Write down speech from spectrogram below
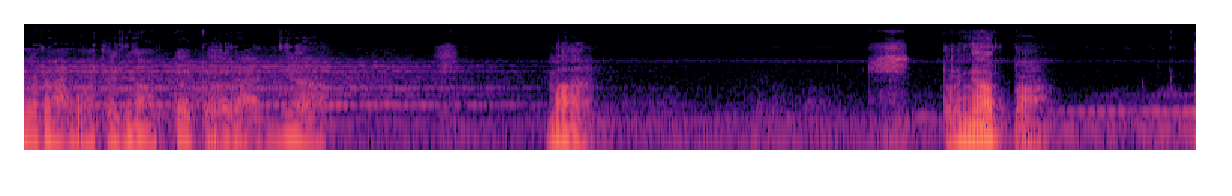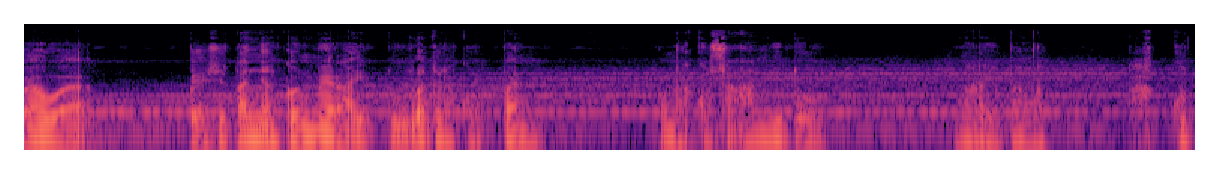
merah wajahnya ada darahnya. Nah ternyata bahwa setan yang gaun merah itu, itu adalah korban pemerkosaan gitu. Ngeri banget takut.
